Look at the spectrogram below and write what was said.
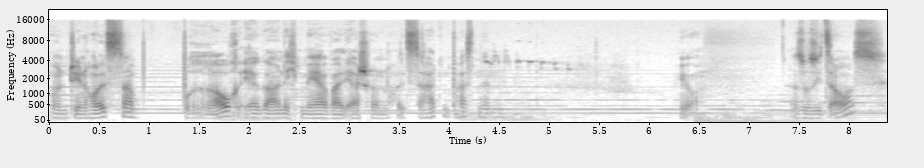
Und den Holster braucht er gar nicht mehr, weil er schon Holster hat, einen passenden. Ja. So sieht's aus.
